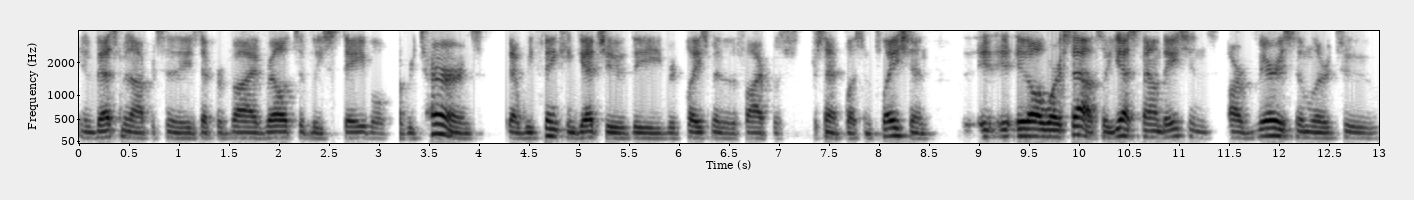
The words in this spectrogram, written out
investment opportunities that provide relatively stable returns that we think can get you the replacement of the 5% plus inflation, it, it, it, all works out. So, yes, foundations are very similar to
